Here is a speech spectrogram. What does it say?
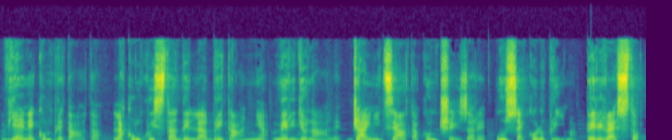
viene completata la conquista della Britannia meridionale, già iniziata con Cesare un secolo prima. Per il resto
